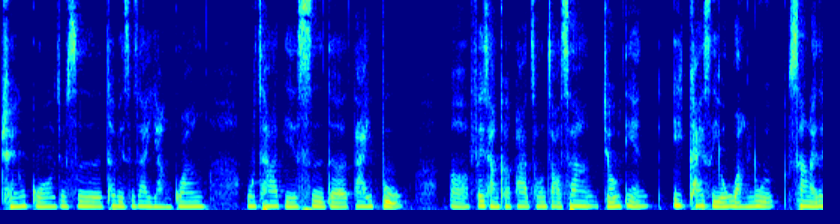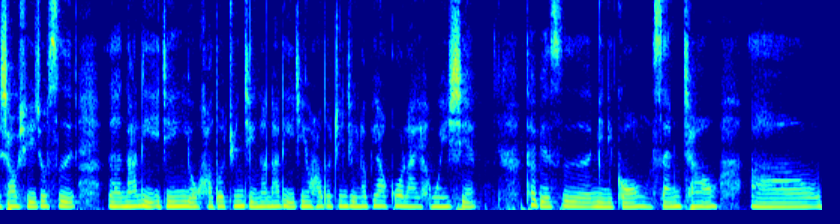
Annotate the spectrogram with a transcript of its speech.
全国就是，特别是在阳光，无差别式的逮捕，呃，非常可怕。从早上九点。一开始有网络上来的消息，就是，呃，哪里已经有好多军警了，哪里已经有好多军警了，不要过来，很危险。特别是米尼宫、三桥，嗯，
